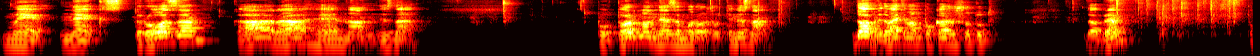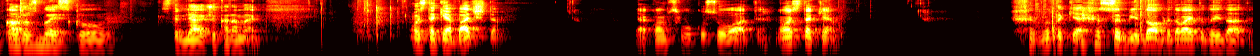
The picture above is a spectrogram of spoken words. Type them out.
Менекстроза карагенан. Не знаю. Повторно не заморожувати. Не знаю. Добре, давайте вам покажу, що тут. Добре. Покажу зблизьку стріляючу карамель. Ось таке, бачите? Як вам сфокусувати? Ну, Ось таке. Ну таке собі. Добре, давайте доїдати.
